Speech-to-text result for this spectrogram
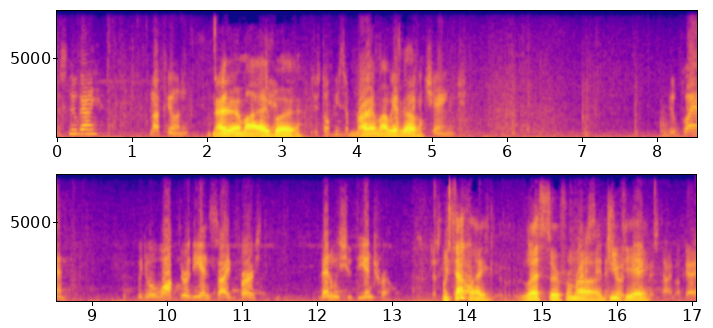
This new guy? I'm not feeling it. Neither am I, Yeah. but Just don't be surprised. Neither surprised am I. if we Let's go. make a change. New plan. We do a walkthrough of the inside first, then we shoot the intro. Just he like sounds the like Lester from uh, GTA. Time, okay?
